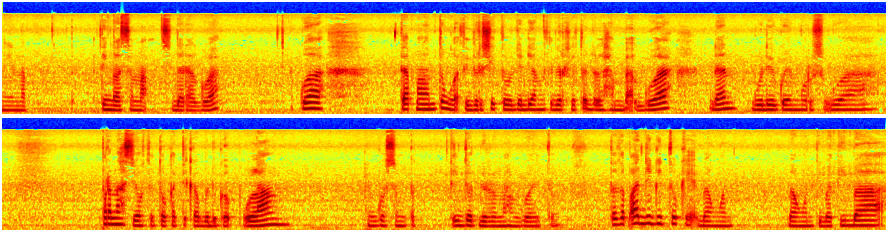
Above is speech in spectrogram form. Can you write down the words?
nginep tinggal sama saudara gue gue tiap malam tuh nggak tidur situ. Jadi yang tidur situ adalah mbak gue dan bude gue yang ngurus gue pernah sih waktu itu ketika bude gue pulang gue sempet tidur di rumah gue itu. Tetap aja gitu kayak bangun bangun tiba-tiba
